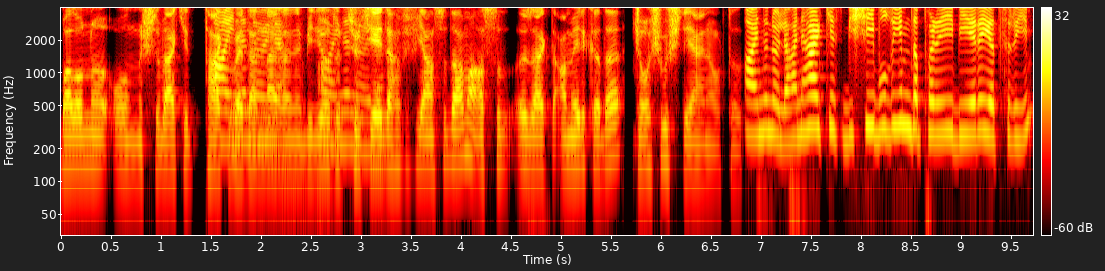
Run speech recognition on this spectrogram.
balonu olmuştu. Belki takip Aynen edenler öyle. hani biliyordur. Aynen Türkiye'ye öyle. de hafif yansıdı ama asıl özellikle Amerika'da coşmuştu yani ortalık. Aynen öyle. Hani herkes bir şey bulayım da parayı bir yere yatırayım.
